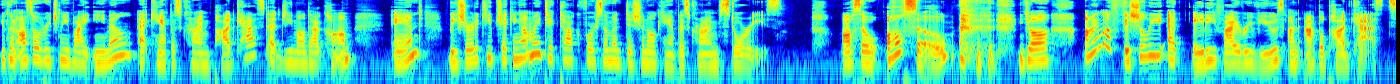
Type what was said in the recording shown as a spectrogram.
You can also reach me by email at campuscrimepodcast at gmail.com and be sure to keep checking out my TikTok for some additional campus crime stories. Also, also, y'all, I'm officially at 85 reviews on Apple Podcasts.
